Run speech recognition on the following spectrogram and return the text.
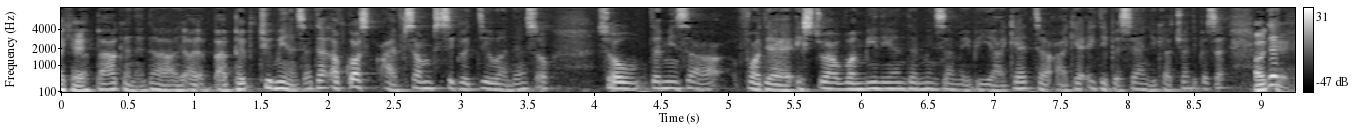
Okay. A bargain, and then I, I, I pay two millions. And then of course I have some secret deal, and then so so that means uh, for the extra one million, that means uh, maybe I get uh, I get eighty percent, you get twenty percent. Okay.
